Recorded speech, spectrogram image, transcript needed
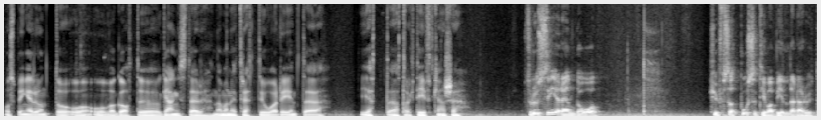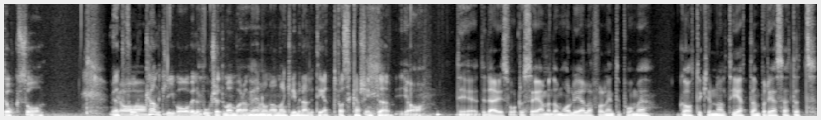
att springa runt och, och, och vara gatugangster när man är 30 år, det är inte jätteattraktivt kanske. Så du ser ändå hyfsat positiva bilder där ute också? Med att Ja. folk kan kliva av eller fortsätter man bara med Ja. någon annan kriminalitet fast kanske inte... Ja, det, det där är svårt att säga, men de håller i alla fall inte på med gatukriminaliteten på det sättet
